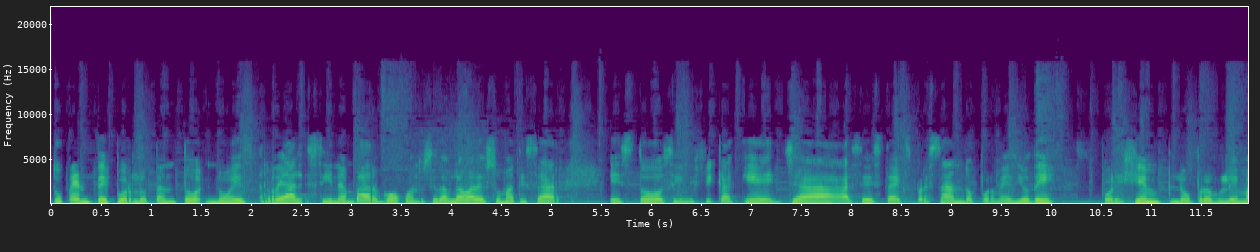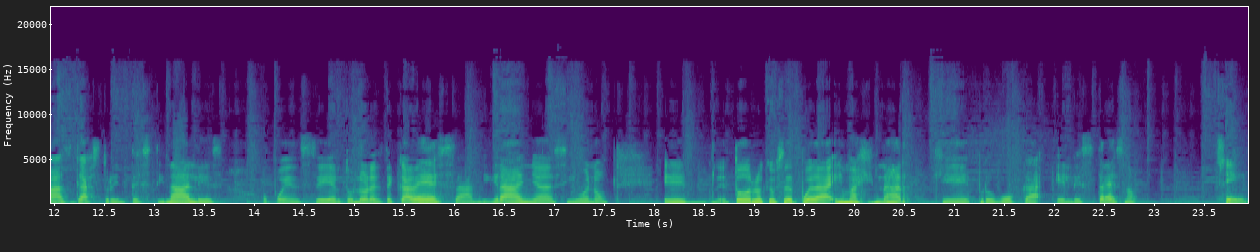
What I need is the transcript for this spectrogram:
tu mente, por lo tanto no es real. Sin embargo, cuando se hablaba de somatizar, esto significa que ya se está expresando por medio de, por ejemplo, problemas gastrointestinales o pueden ser dolores de cabeza, migrañas y bueno, eh, todo lo que usted pueda imaginar que provoca el estrés, ¿no? Sí,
